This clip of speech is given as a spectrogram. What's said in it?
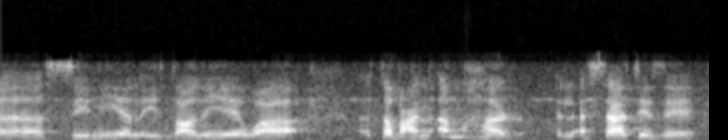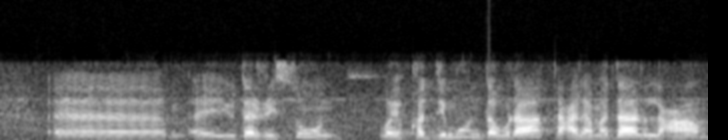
الصينية الإيطالية. وطبعا أمهر الأساتذة يدرسون ويقدمون دورات على مدار العام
